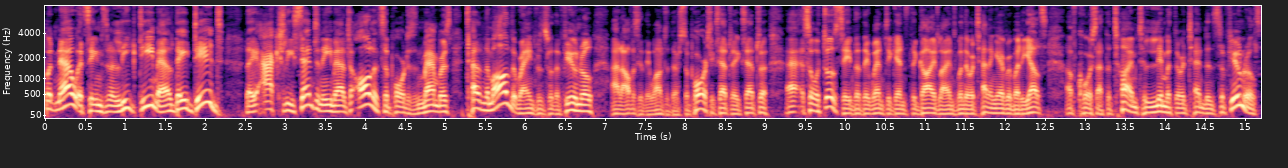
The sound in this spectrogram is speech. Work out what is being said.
But now it seems in a leaked email they did. They actually sent an email to all its supporters and members telling them all the arrangements for the funeral. And obviously they wanted their support, etc., etc. Uh, so it does seem that they went against the guidelines when they were telling everybody else, of course, at the time to limit their attendance to funerals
